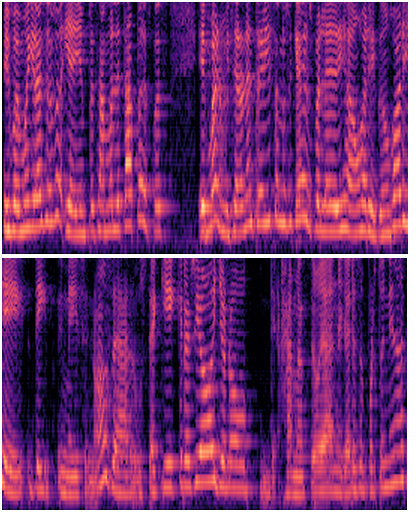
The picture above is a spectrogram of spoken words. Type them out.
Y fue muy gracioso y ahí empezamos la etapa. Después, eh, bueno, me hicieron una entrevista, no sé qué. Después le dije a don Jorge, don Jorge, y me dice, no, o sea, usted aquí creció y yo no, jamás te voy a negar esa oportunidad.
